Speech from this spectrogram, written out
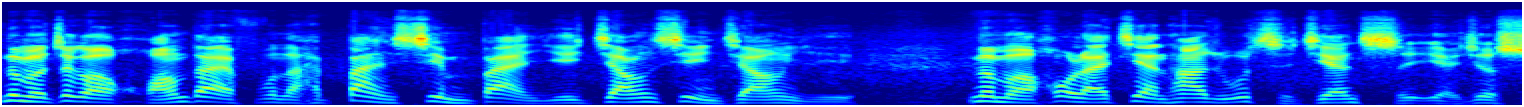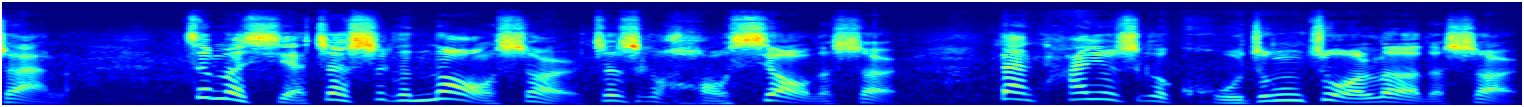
那么这个黄大夫呢，还半信半疑，将信将疑。那么后来见他如此坚持，也就算了。这么写，这是个闹事儿，这是个好笑的事儿，但他又是个苦中作乐的事儿，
